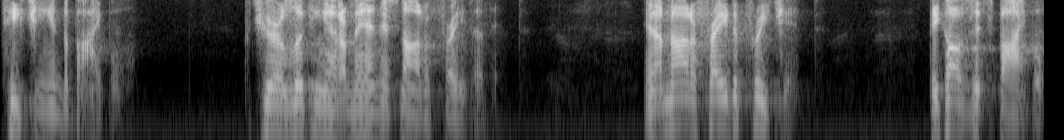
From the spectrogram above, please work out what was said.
teaching in the Bible. But you're looking at a man that's not afraid of it. And I'm not afraid to preach it because it's Bible.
